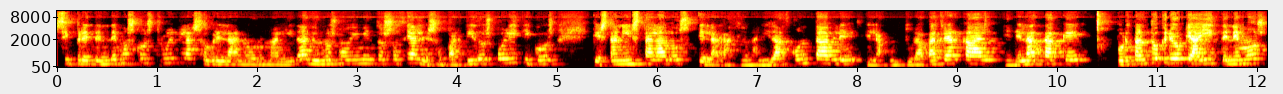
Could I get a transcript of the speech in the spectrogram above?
si pretendemos construirla sobre la normalidad de unos movimientos sociales o partidos políticos que están instalados en la racionalidad contable, en la cultura patriarcal, en el ataque. Por tanto, creo que ahí tenemos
